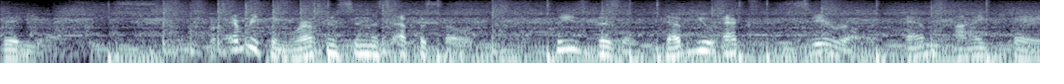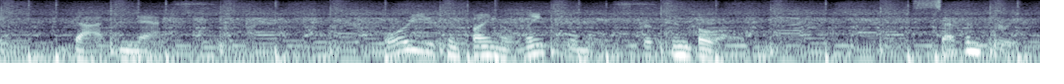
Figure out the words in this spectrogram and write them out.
video. For everything referenced in this episode, please visit WX0MIK.com net, or you can find the link in the description below. 7 3.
